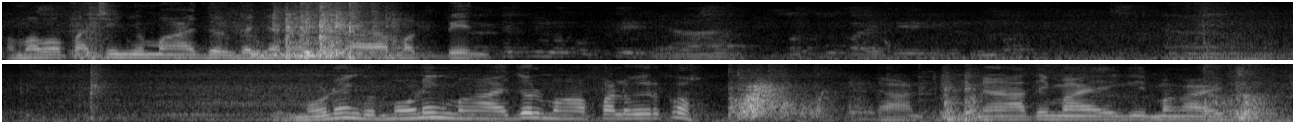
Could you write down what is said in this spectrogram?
Kung mapapansin yung mga idol, ganyan na sila mag-bend. Yan. Good morning, good morning mga idol, mga follower ko. Yan, tingnan natin mga, mga idol.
